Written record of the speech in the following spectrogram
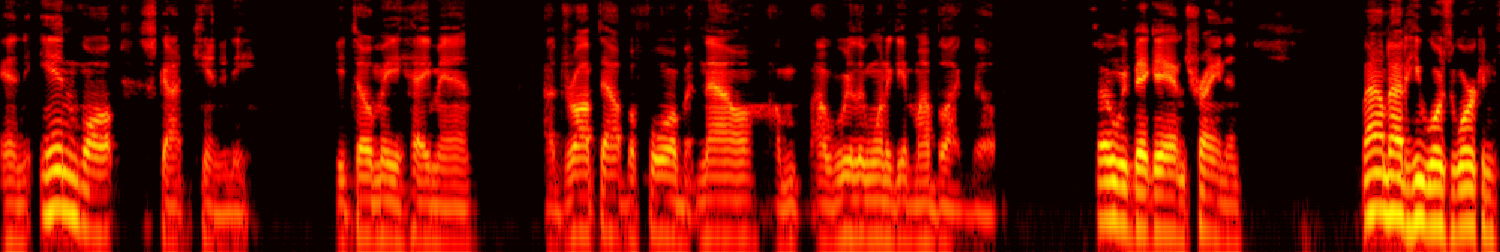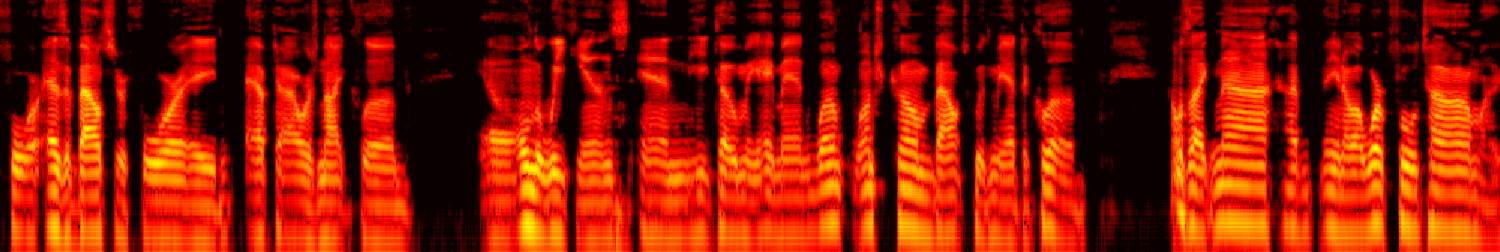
and in walked Scott Kennedy. He told me, Hey, man, I dropped out before, but now I'm, I really want to get my black belt. So we began training. Found out he was working for as a bouncer for a after hours nightclub uh, on the weekends, and he told me, "Hey man, why, why don't you come bounce with me at the club?" I was like, "Nah, I you know I work full time. I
